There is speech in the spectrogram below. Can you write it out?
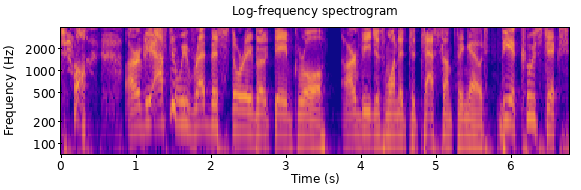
So, RV, after we read this story about Dave Grohl, RV just wanted to test something out. The acoustics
